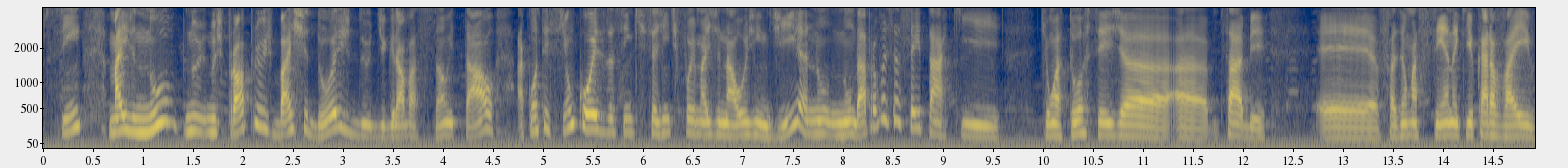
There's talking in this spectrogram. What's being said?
sim, mas no, no nos próprios bastidores do, de gravação e tal, aconteciam coisas, assim, que se a gente for imaginar hoje em dia, não, não dá para você aceitar que, que um ator seja, uh, sabe, é, fazer uma cena que o cara vai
